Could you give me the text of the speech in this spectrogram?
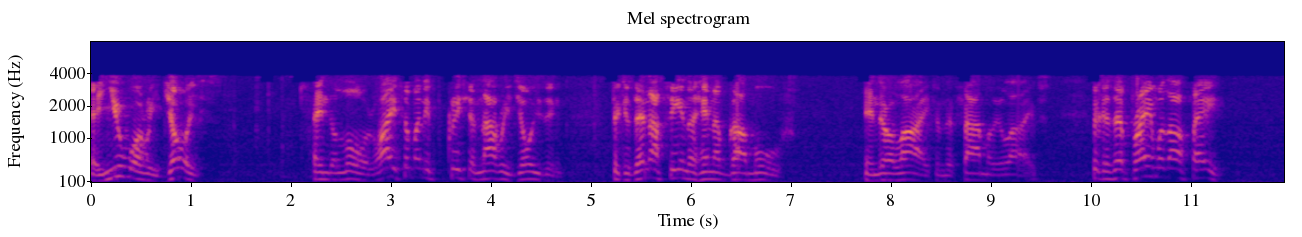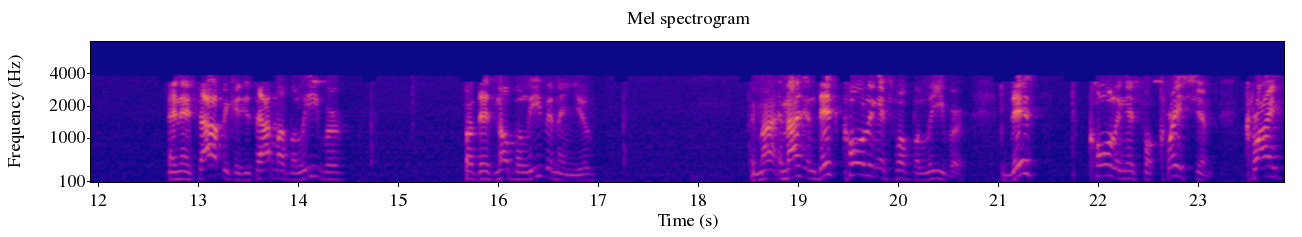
And you will rejoice in the Lord. Why so many Christians not rejoicing? Because they're not seeing the hand of God move in their lives, in their family lives. Because they're praying without faith. And it's out because you say, I'm a believer, but there's no believing in you. Imagine this calling is for believer. This calling is for Christian, Christ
